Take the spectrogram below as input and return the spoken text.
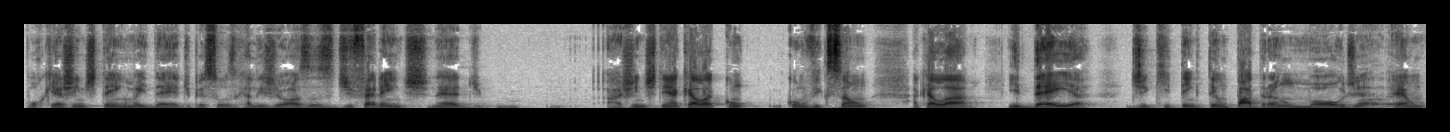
porque a gente tem uma ideia de pessoas religiosas diferente, né? De, a gente tem aquela con convicção, aquela ideia de que tem que ter um padrão, um molde. É um,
